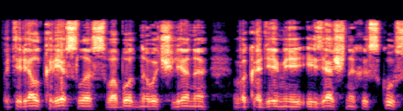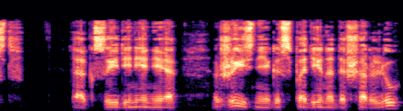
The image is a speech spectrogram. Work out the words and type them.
потерял кресло свободного члена в Академии изящных искусств. Так соединение жизни господина де Шарлю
